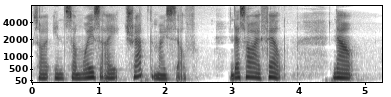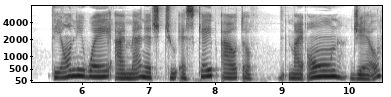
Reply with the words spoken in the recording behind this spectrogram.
So, in some ways, I trapped myself. And that's how I felt. Now, the only way I managed to escape out of my own jail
